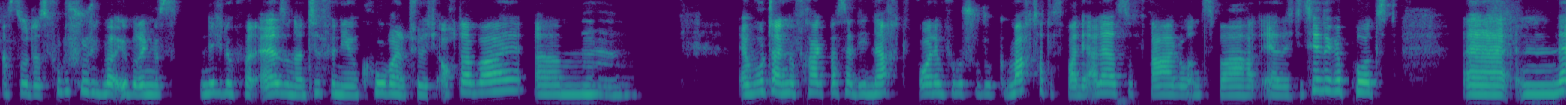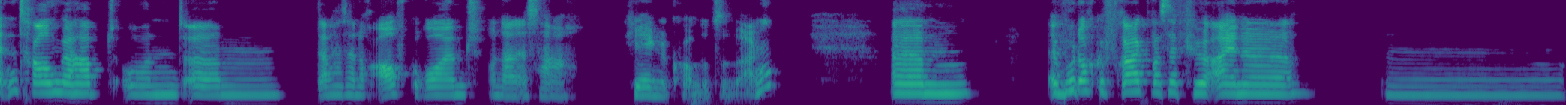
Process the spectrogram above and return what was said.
Achso, das Fotoshooting war übrigens nicht nur von Elle, sondern Tiffany und Co. war natürlich auch dabei. Ähm, Mhm. Er wurde dann gefragt, was er die Nacht vor dem Fotoshooting gemacht hat. Das war die allererste Frage. Und zwar hat er sich die Zähne geputzt, äh, einen netten Traum gehabt und ähm, dann hat er noch aufgeräumt und dann ist er hier hingekommen sozusagen. Ähm, er wurde auch gefragt, was er für eine, mh,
